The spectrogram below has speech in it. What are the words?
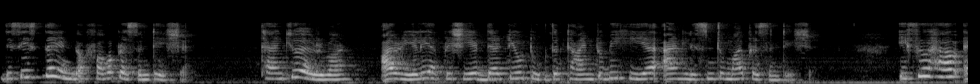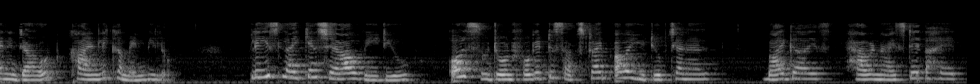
This is the end of our presentation. Thank you everyone. I really appreciate that you took the time to be here and listen to my presentation. If you have any doubt, kindly comment below. Please like and share our video. Also don't forget to subscribe our YouTube channel. Bye guys. Have a nice day ahead.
